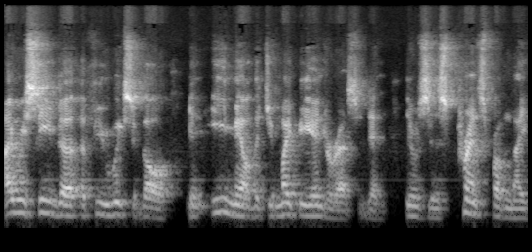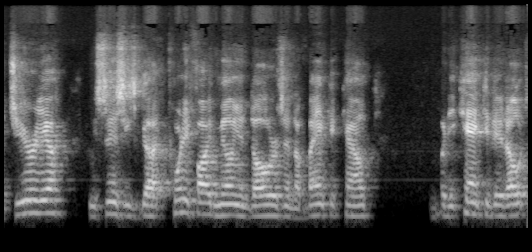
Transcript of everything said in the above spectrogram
I received a, a, few weeks ago an email that you might be interested in. There was this prince from Nigeria who says he's got $25 million in a bank account, but he can't get it out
